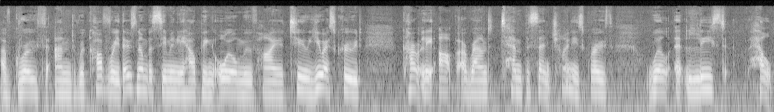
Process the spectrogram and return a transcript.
of growth and recovery. Those numbers seemingly helping oil move higher too. US crude currently up around 10%. Chinese growth will at least help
